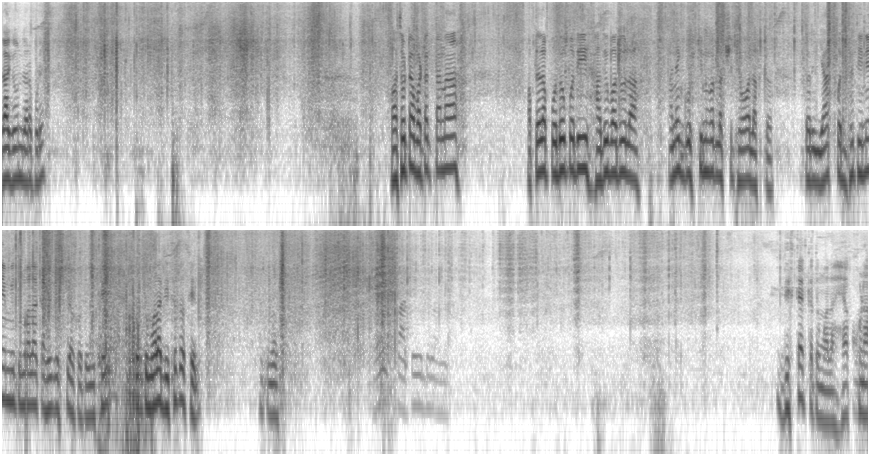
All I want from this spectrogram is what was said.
जा घेऊन जरा पुढे. वासोटा भटकताना आपल्याला पदोपदी आजूबाजूला अनेक गोष्टींवर लक्ष ठेवावं लागतं. तर याच पद्धतीने मी तुम्हाला काही गोष्टी दाखवतो. इथे तर तुम्हाला दिसत असेल तुम्हाला दिसत आहेत का तुम्हाला ह्या खुणा?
